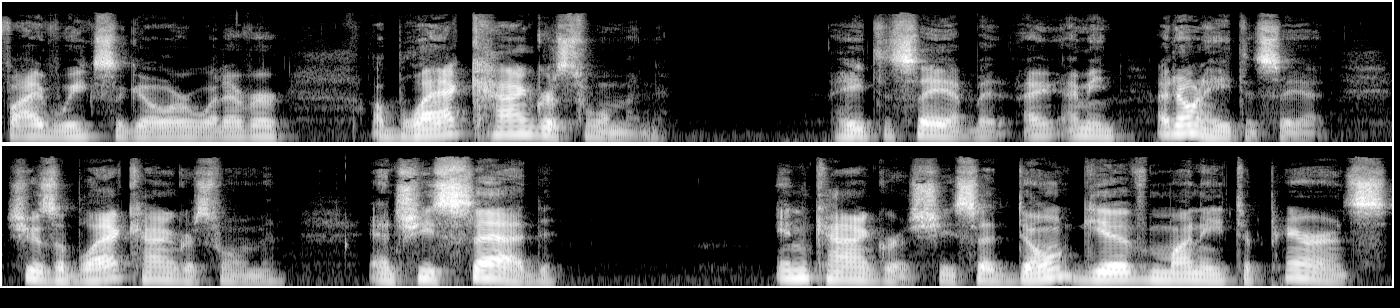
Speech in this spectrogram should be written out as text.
five weeks ago or whatever. A black congresswoman. I hate to say it, but I, I mean I don't hate to say it. She was a black congresswoman, and she said in Congress, she said, "Don't give money to parents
